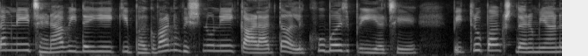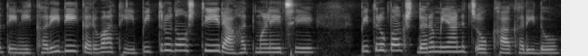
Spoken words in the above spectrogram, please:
તમને જણાવી દઈએ કે ભગવાન વિષ્ણુને કાળા તલ ખૂબ જ પ્રિય છે. પિતૃપક્ષ દરમિયાન તેની ખરીદી કરવાથી પિતૃદોષથી રાહત મળે છે. પિતૃપક્ષ દરમિયાન ચોખા ખરીદો.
